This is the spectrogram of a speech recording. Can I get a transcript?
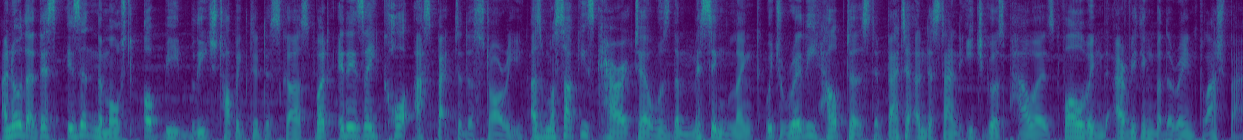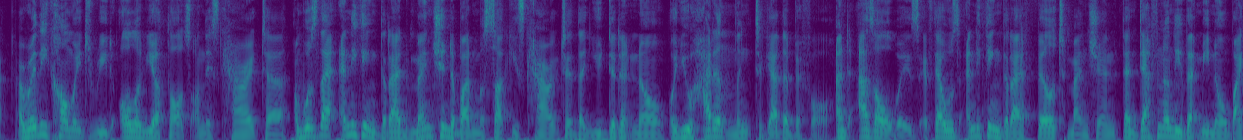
I know that this isn't the most upbeat Bleach topic to discuss, but it is a core aspect to the story, as Masaki's character was the missing link which really helped us to better understand Ichigo's powers following the Everything But The Rain flashback. I really can't wait to read all of your thoughts on this character, and was there anything that I'd mentioned about Masaki's character that you didn't know or you hadn't linked together before? And as always, if there was anything that I failed to mention, then definitely let me know by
